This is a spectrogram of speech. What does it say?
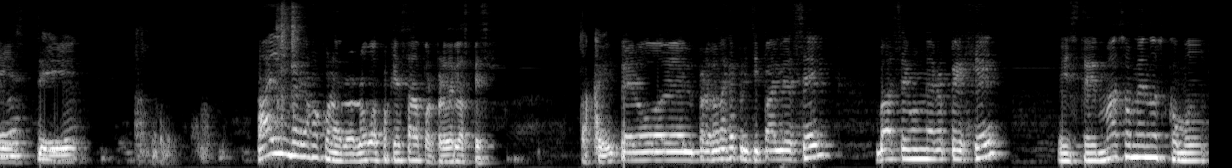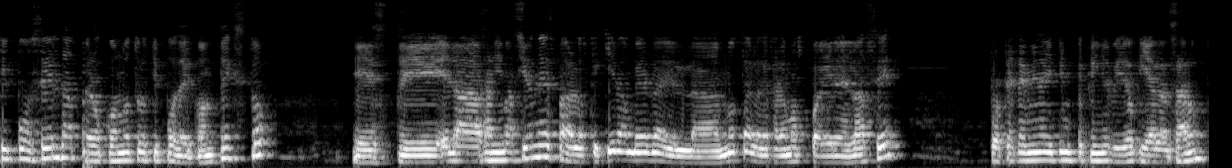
este, hay un relajo con los lobos porque estaba por perder la especie. Okay. Pero el personaje principal es él, va a ser un RPG, este, más o menos como tipo Zelda, pero con otro tipo de contexto este, las animaciones, para los que quieran ver la, nota, la dejaremos por el enlace, porque también hay un pequeño video que ya lanzaron.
